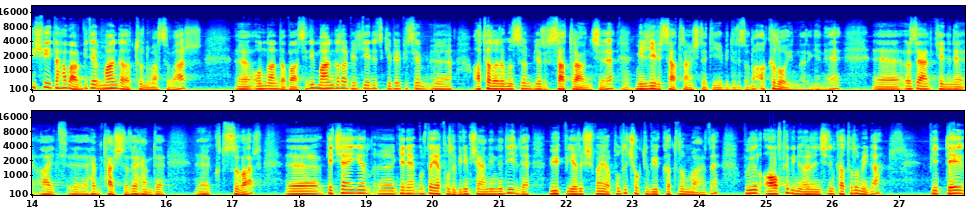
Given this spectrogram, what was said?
Bir şey daha var. Bir de Mangala turnuvası var. E, ondan da bahsedeyim. Mangala bildiğiniz gibi bizim e, atalarımızın bir satrancı, milli bir satranç da diyebiliriz ona. Akıl oyunları gene. E, özel kendine ait e, hem taşları hem de e, kutusu var. E, geçen yıl e, gene burada yapıldı. Bilim şenliğinde değil de büyük bir yarışma yapıldı. Çok da büyük katılım vardı. Bu yıl 6000 öğrencinin katılımıyla bir dev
